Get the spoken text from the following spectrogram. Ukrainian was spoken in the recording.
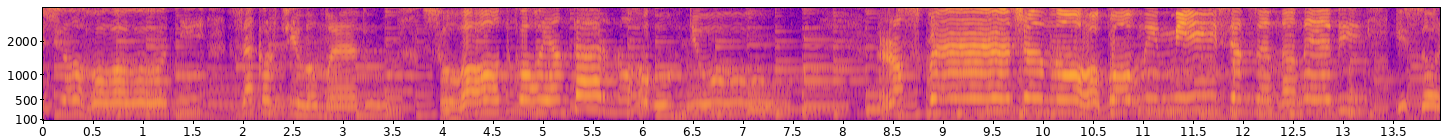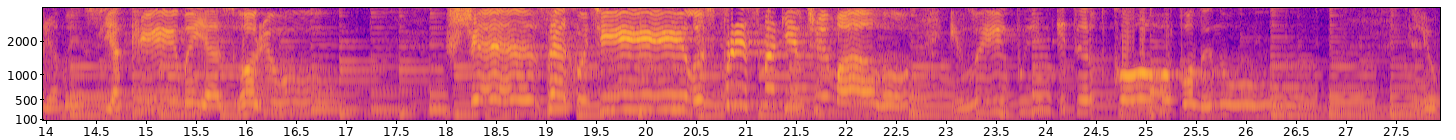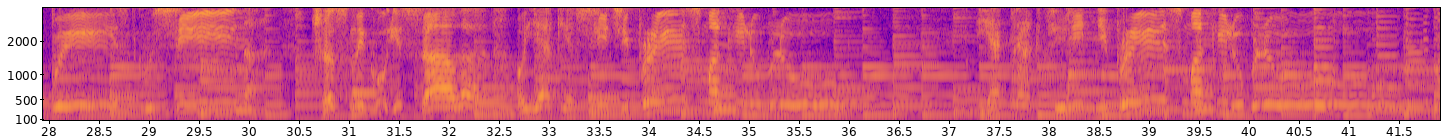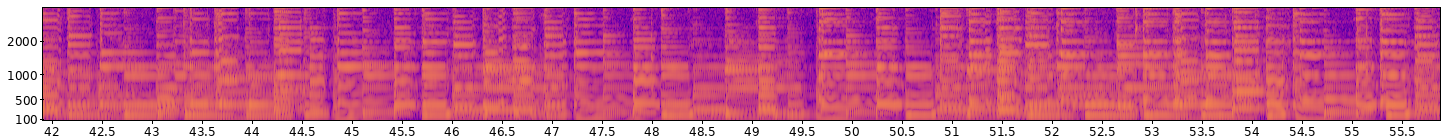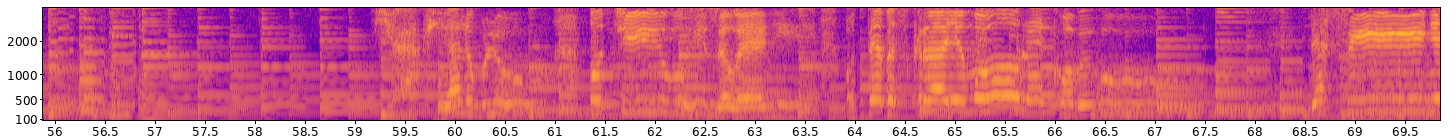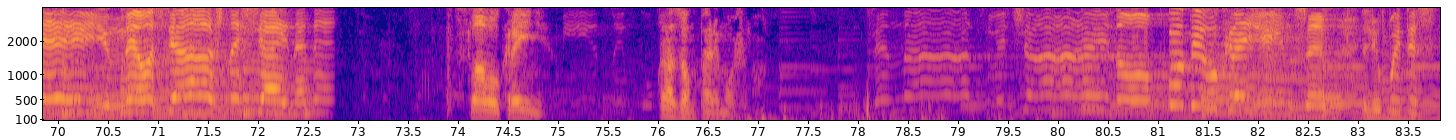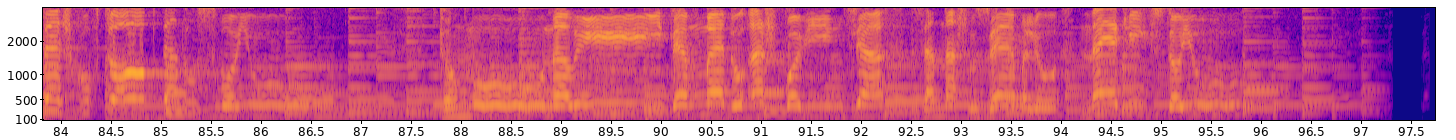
сьогодні закортіло меду, солодкого янтарного вогню, розпеченого повним місяцем на небі і зорями, з якими я згорю. Ще захотілось присмаків чимало, і липи, і терпкого полину, любистку сіна, часнику і сала, о, як я всі ці присмаки люблю, я так ці рідні присмаки люблю. Як я люблю оті луги зелені, от тебе скрає море ковилу, де синє і неосяжне сяйне небо. Слава Україні! Разом переможемо! Це надзвичайно бути українцем, любити стежку втоптану свою. Тому налийте меду аж повінця за нашу землю, на якій стою.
